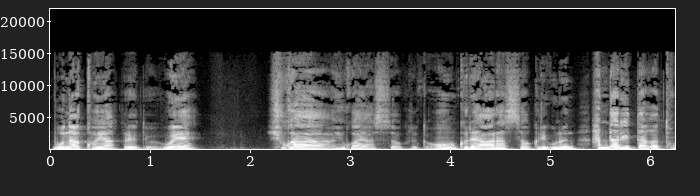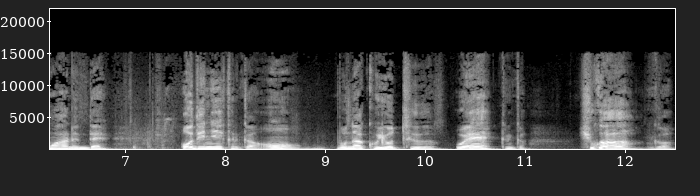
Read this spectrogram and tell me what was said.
모나코야? 그래도 왜? 휴가 휴가였어. 그러니까 어 그래 알았어. 그리고는 한 달 있다가 통화하는데 어디니? 그러니까 어 모나코 요트 왜? 그러니까 휴가 그러니까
